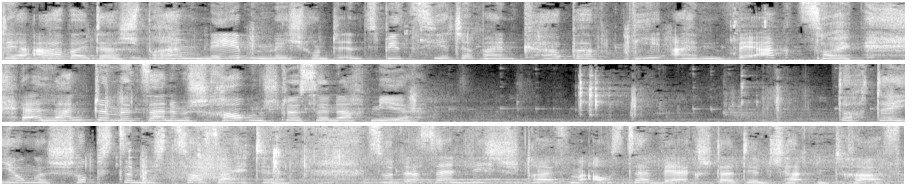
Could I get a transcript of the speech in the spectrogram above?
Der Arbeiter sprang neben mich und inspizierte meinen Körper wie ein Werkzeug. Er langte mit seinem Schraubenschlüssel nach mir. Doch der Junge schubste mich zur Seite, sodass ein Lichtstreifen aus der Werkstatt den Schatten traf.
